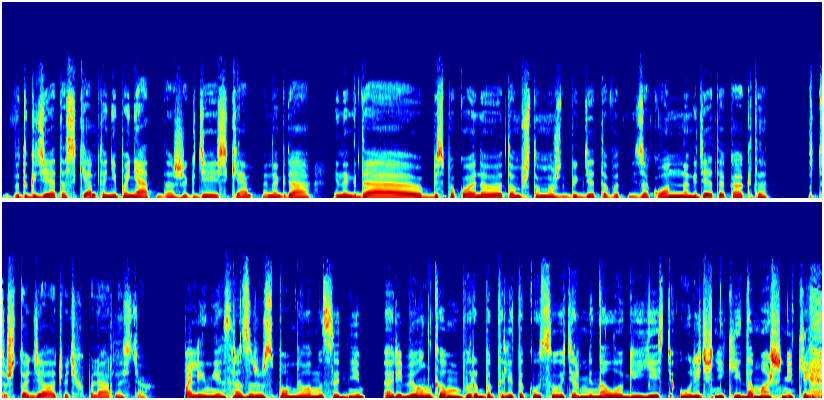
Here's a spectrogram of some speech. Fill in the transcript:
вот где-то с кем-то, непонятно даже где и с кем иногда. Иногда беспокойно о том, что может быть где-то вот незаконно где-то как-то. Вот что делать в этих полярностях? Полин, я сразу же вспомнила, мы с одним ребенком выработали такую свою терминологию. Есть уличники и домашники.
